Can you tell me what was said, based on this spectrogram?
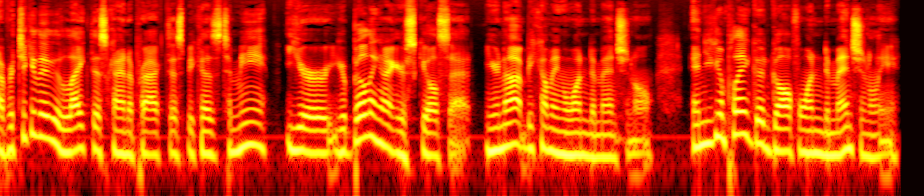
I particularly like this kind of practice because to me, you're you're building out your skill set. You're not becoming one-dimensional. And you can play good golf one-dimensionally,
